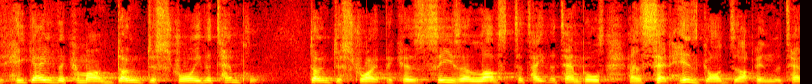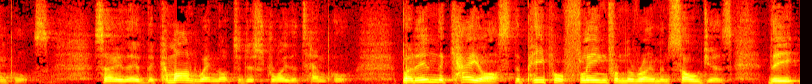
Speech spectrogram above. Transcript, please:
he gave the command don't destroy the temple. Don't destroy it because Caesar loves to take the temples and set his gods up in the temples. So the, the command went not to destroy the temple. But in the chaos, the people fleeing from the Roman soldiers, the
